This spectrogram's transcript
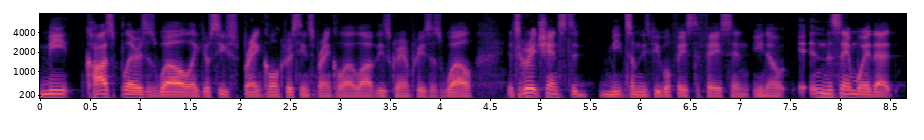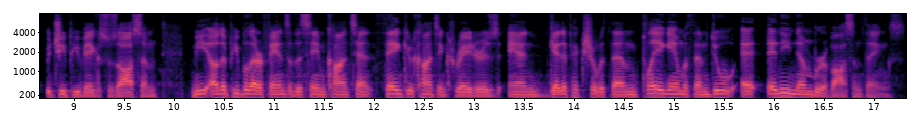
meet cosplayers as well. Like you'll see Sprankle, Christine Sprankle. I love these Grand Prix as well. It's a great chance to meet some of these people face to face, and you know, in the same way that GP Vegas was awesome, meet other people that are fans of the same content. Thank your content creators and get a picture with them, play a game with them, do any number of awesome things.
